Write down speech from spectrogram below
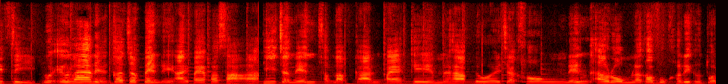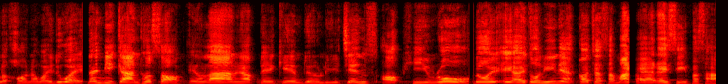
2024 โดยเอลล่าเนี่ยก็จะเป็น AI แปลภาษาที่จะเน้นสำหรับการแปลเกมนะครับ โดยจะคงเน้นอารมณ์แล้วก็บุคลิกของตัวละครเอาไว้ด้วย ได้มีการทดสอบเอลล่านะครับในเกม The Legends of Hero โดย AI ตัวนี้เนี่ยก็จะสามารถแปลได้ 4 ภาษา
